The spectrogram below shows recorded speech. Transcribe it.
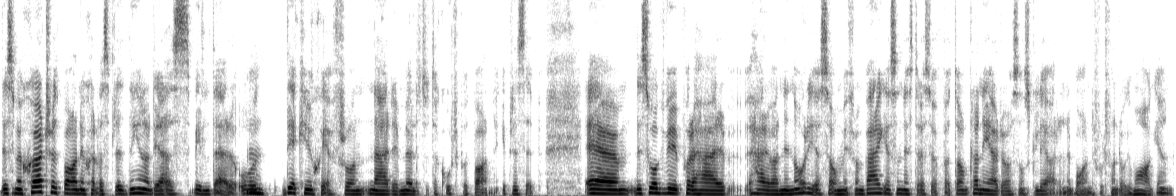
det som är skört för ett barn är själva spridningen av deras bilder. Och det kan ju ske från när det är möjligt att ta kort på ett barn i princip. Eh, det såg vi ju på det här härvan i Norge som ifrån Bergen som nystades upp. Att de planerade vad som skulle göra när barnet fortfarande låg i magen.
